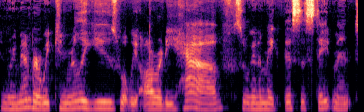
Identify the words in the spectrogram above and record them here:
And remember, we can really use what we already have. So we're going to make this a statement.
